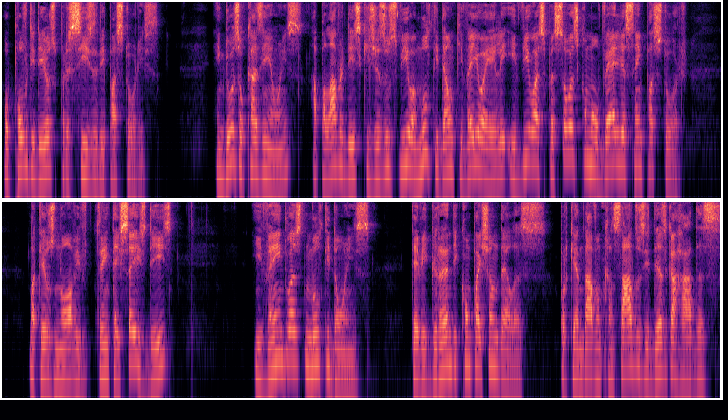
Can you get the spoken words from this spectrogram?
O povo de Deus precisa de pastores. Em duas ocasiões, a palavra diz que Jesus viu a multidão que veio a ele e viu as pessoas como ovelhas sem pastor. Mateus 9, 36 diz: E vendo as multidões, teve grande compaixão delas, porque andavam cansados e desgarradas,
